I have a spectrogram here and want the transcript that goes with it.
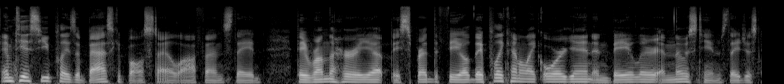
MTSU plays a basketball style offense. They they run the hurry up, they spread the field. They play kind of like Oregon and Baylor and those teams. They just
